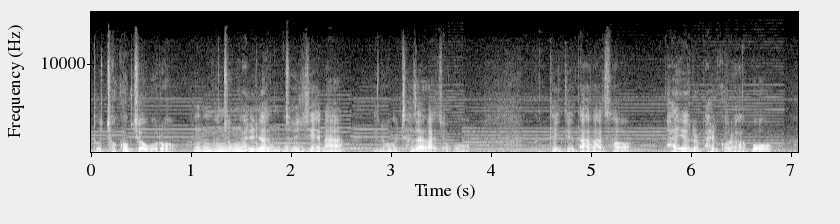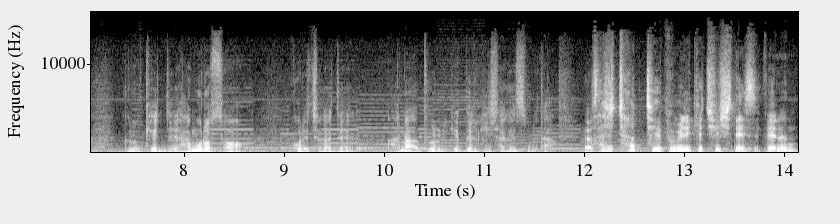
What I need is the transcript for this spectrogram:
또 적극적으로 그쪽 음, 관련 전시회나 이런 걸 찾아가지고 그때 이제 나가서 바이어를 발굴하고 그렇게 이제 함으로써 거래처가 이제 하나 둘 이렇게 늘기 시작했습니다. 어, 사실 첫 제품이 이렇게 출시됐을 때는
